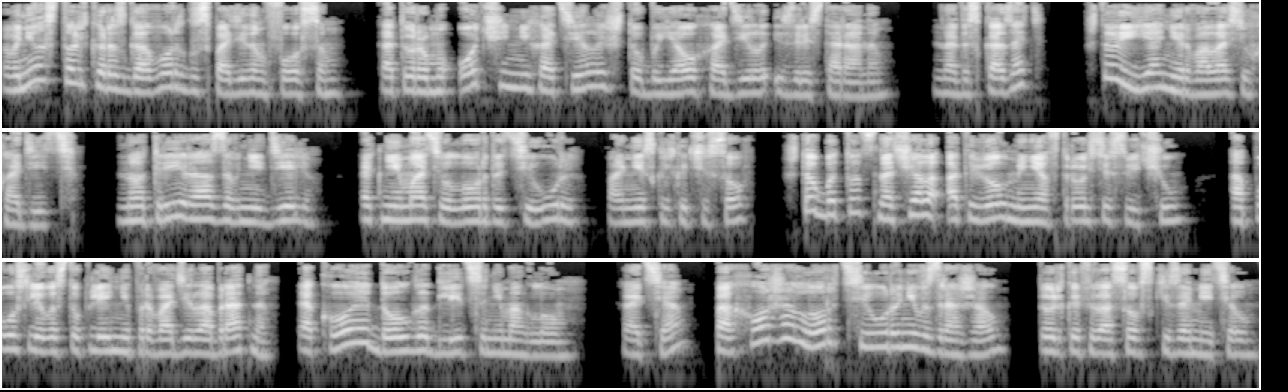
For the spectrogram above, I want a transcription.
внес только разговор с господином Фоссом, которому очень не хотелось, чтобы я уходила из ресторана. Надо сказать, что и я не рвалась уходить. Но три раза в неделю отнимать у лорда Тиуры по несколько часов, чтобы тот сначала отвел меня в трости свечу, а после выступления проводил обратно, такое долго длиться не могло. Хотя, похоже, лорд Тиура не возражал, только философски заметил.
